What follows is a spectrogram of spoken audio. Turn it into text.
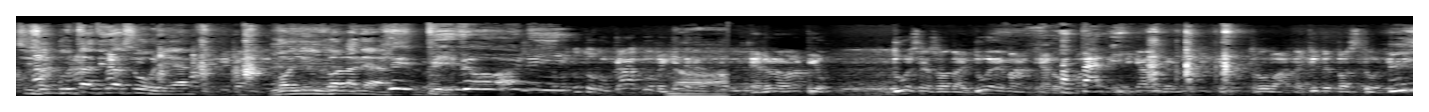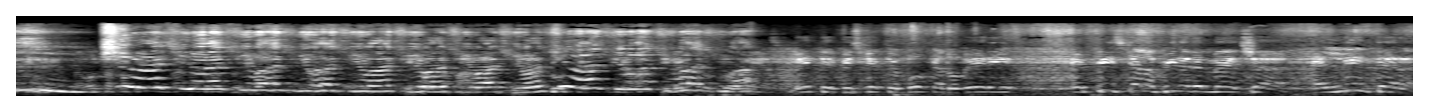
si son buttati da soli, eh. Voglio il gol adesso. Che bidoni! Soprattutto Lukaku perché e allora non ha più due se ne sono andati, due ne mancano. Ma Trovata, chiude i bastoni. Scivola, scivola, scivola, scivola, scivola, scivola, scivola, scivola, scivola, scivola, scivola. Mette il fischietto in bocca a Doveri e fischia la fine del match. È l'Inter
